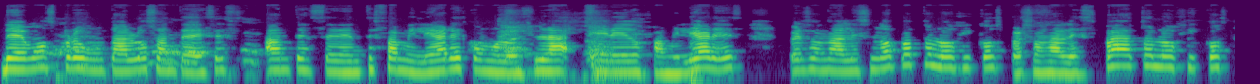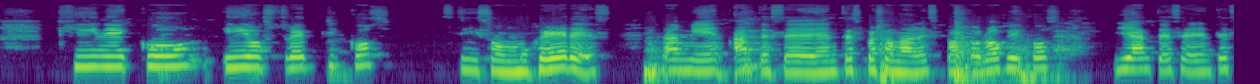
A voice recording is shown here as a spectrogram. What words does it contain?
Debemos preguntar los antecedentes familiares, como lo es la heredofamiliares, personales no patológicos, personales patológicos, gineco y ostrépticos, si son mujeres. También antecedentes personales patológicos y antecedentes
